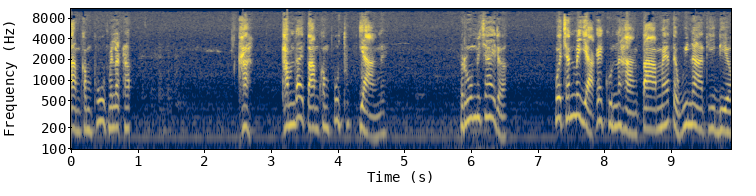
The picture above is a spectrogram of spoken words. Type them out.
ตามคำพูดไหมล่ะครับ ค่ะทำได้ตามคำพูดทุกอย่างเลย รู้ไม่ใช่เหรอ ว่าฉันไม่อยากให้คุณห่างตามแม้แต่วินาทีเดียว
